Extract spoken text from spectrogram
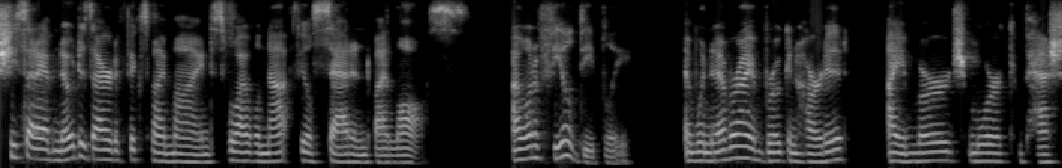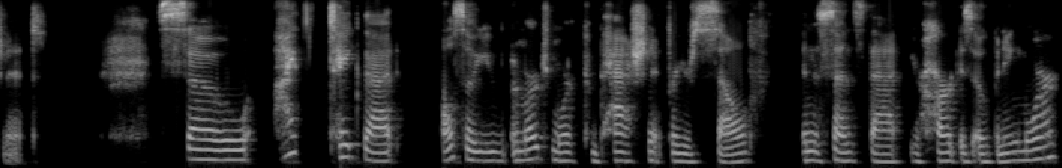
she said, I have no desire to fix my mind, so I will not feel saddened by loss. I want to feel deeply. And whenever I am brokenhearted, I emerge more compassionate. So I take that also, you emerge more compassionate for yourself in the sense that your heart is opening more.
